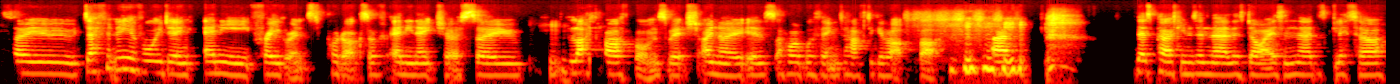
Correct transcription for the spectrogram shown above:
So definitely avoiding any fragrance products of any nature. So Mhm. Lush bath bombs, which I know is a horrible thing to have to give up, but there's perfumes in there, there's dyes in there, there's glitter.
